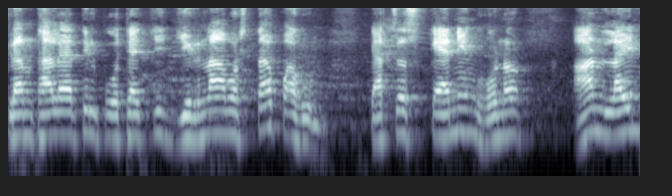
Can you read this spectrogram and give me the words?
ग्रंथालयातील पोथ्याची जीर्णावस्था पाहून त्याचं स्कॅनिंग होणं ऑनलाईन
